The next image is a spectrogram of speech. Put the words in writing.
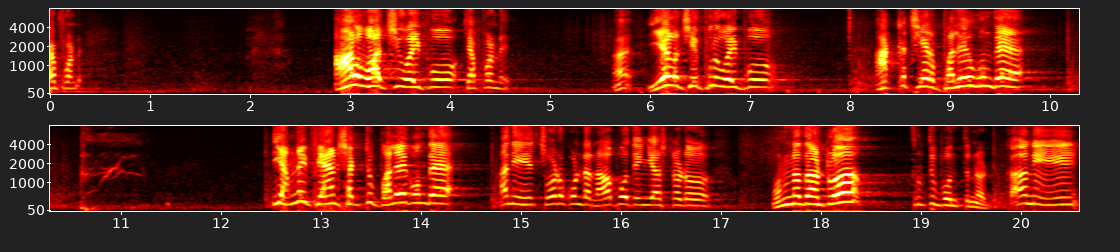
చెప్పండి. ఆళ్ళ వాచ్ వైపు? చెప్పండి. వీళ్ళ చెప్పుల వైపు? అక్క చీర భలే ఉందే. ఈ అన్నయ్య ప్యాంట్ షర్టు భలేగా అని చూడకుండా నాపోతే ఏం చేస్తున్నాడు? ఉన్న దాంట్లో తృప్తి పొందుతున్నాడు. కానీ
